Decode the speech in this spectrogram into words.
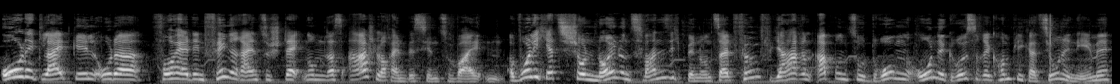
ohne Gleitgel oder vorher den Finger reinzustecken, um das Arschloch ein bisschen zu weiten. Obwohl ich jetzt schon 29 bin und seit 5 Jahren ab und zu Drogen ohne größere Komplikationen nehme,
